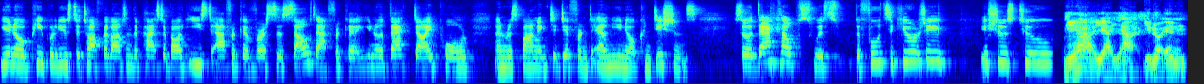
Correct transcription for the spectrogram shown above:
you know, people used to talk a lot in the past about East Africa versus South Africa, you know, that dipole and responding to different El Nino conditions. So that helps with the food security issues too. Yeah, yeah, yeah. You know, and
